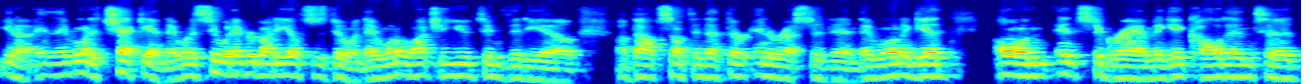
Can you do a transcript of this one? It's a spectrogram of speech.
you know they want to check in. They want to see what everybody else is doing. They want to watch a youtube video about something that they're interested in. They want to get on instagram and get called into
